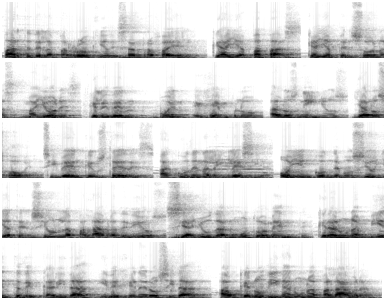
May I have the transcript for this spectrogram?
parte de la parroquia de San Rafael, que haya papás, que haya personas mayores que le den buen ejemplo a los niños y a los jóvenes. Si ven que ustedes acuden a la iglesia, oyen con devoción y atención la palabra de Dios, se ayudan mutuamente, crean un ambiente de caridad y de generosidad, aunque no digan una palabra,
